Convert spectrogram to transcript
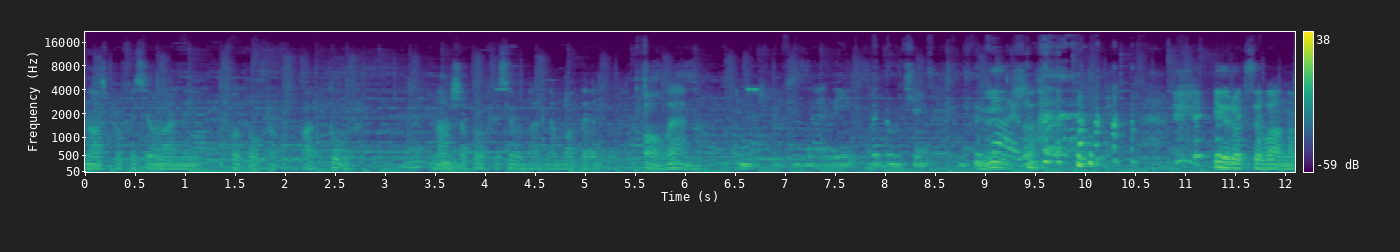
Наш професіональний фотограф Артур, наша професіональна модель Олена, Наш професіональний ведучий. Міша і Роксилана,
